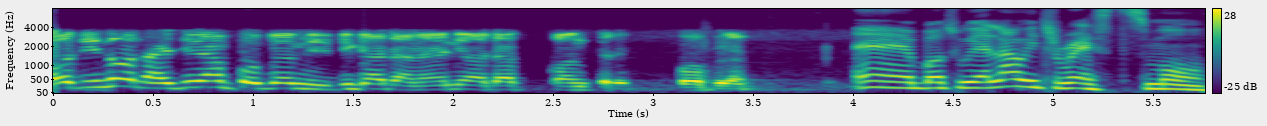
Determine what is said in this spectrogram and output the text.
But you know, Nigerian problem is bigger than any other country problem. Eh, but we allow it rests more.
